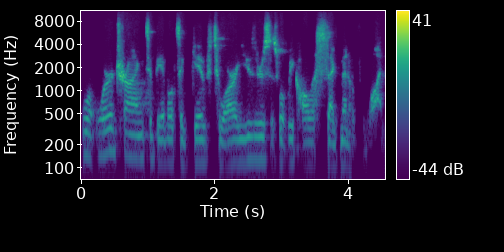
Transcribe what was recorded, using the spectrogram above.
what we're trying to be able to give to our users is what we call a segment of one,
